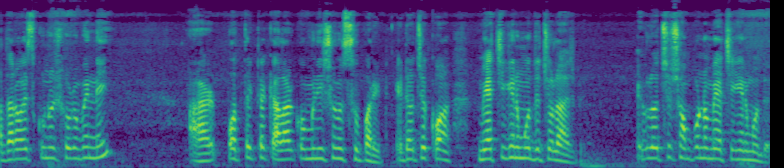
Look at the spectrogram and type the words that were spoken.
আদারওয়াইজ কোনো শোরুমে নেই। আর প্রত্যেকটা কালার কম্বিনেশনও সুপার হিট এটা হচ্ছে ম্যাচিংয়ের মধ্যে চলে আসবে। এগুলো হচ্ছে সম্পূর্ণ ম্যাচিংয়ের মধ্যে।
